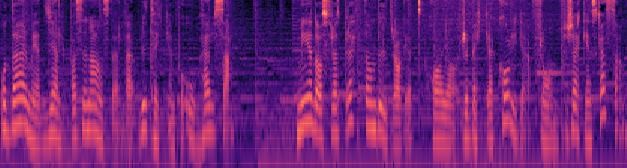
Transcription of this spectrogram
och därmed hjälpa sina anställda vid tecken på ohälsa. Med oss för att berätta om bidraget har jag Rebecka Kolja från Försäkringskassan.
